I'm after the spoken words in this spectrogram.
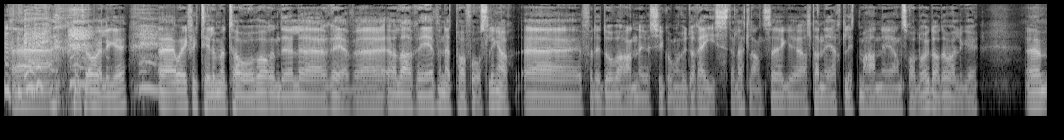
Eh, det var veldig gøy. Eh, og jeg fikk til og med ta over en del eh, reve, eller Reven et par forestillinger. Eh, for da var han, jeg vet ikke om han var ute og reiste eller et eller annet, så jeg alternerte litt med han i hans rolle òg, da. Det var veldig gøy. Um,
